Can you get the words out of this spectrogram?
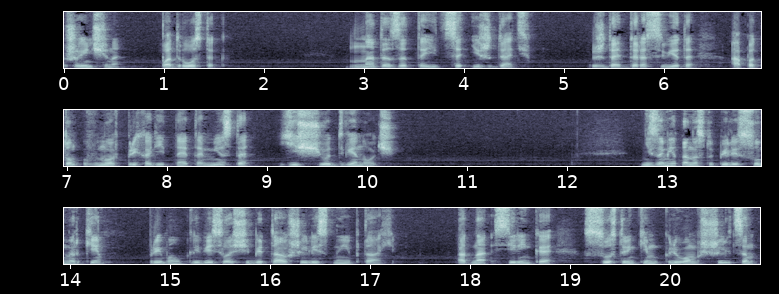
Женщина? Подросток? Надо затаиться и ждать. Ждать до рассвета, а потом вновь приходить на это место еще две ночи. Незаметно наступили сумерки, примолкли весело щебетавшие лесные птахи. Одна серенькая с остреньким клювом-шильцем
